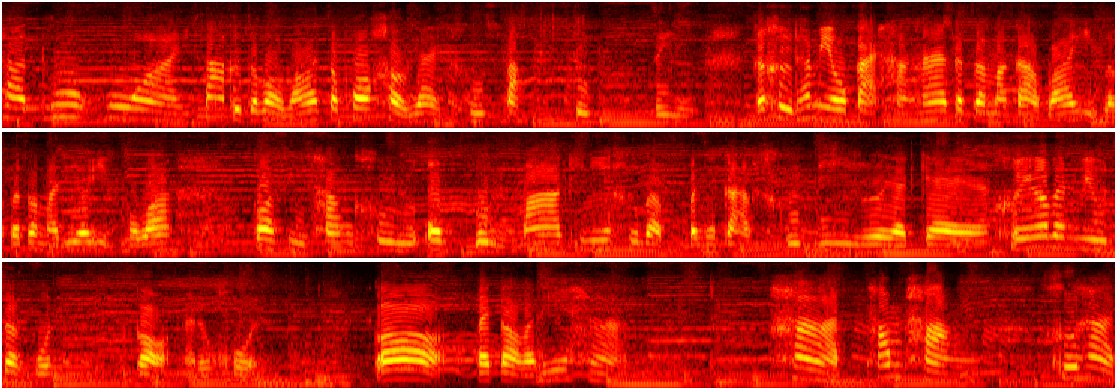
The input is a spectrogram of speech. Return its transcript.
ฉันถูกหวยสร้าคือจะบอกว่าเจ้าพ่อเขาใหญ่คือศักดิ์สิทธิ์จริงก็คือถ้ามีโอกาสครั้งหน้าก็จะมากราบไหว้อีกแล้วก็จะมาเที่ยวอีกเพราะว่ากาะสีชังคืออบอุ่นมากที่นี่คือแบบบรรยากาศคือดีเลยอะแกคือนี่ก็เป็นวิวจากบน เกาะนะทุกคน ก็ไปต่อกันที่หาด หาดถ้ำพัง คือหาด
